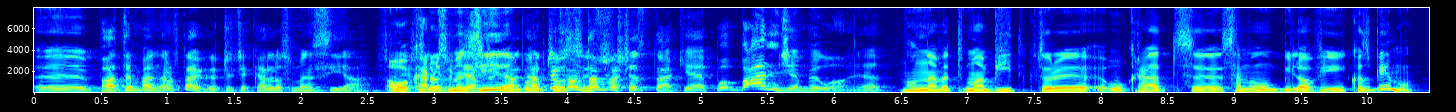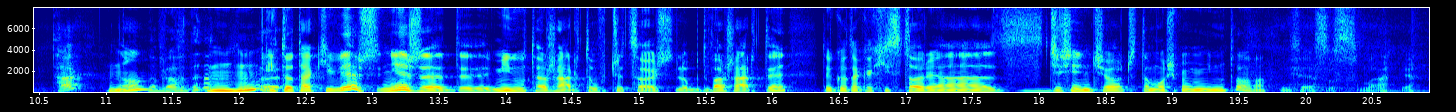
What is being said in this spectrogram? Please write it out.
Yy, potem pamiętam, że tak, rzeczywiście, Carlos Mencia. Jeszcze Carlos Mencia tak. był A przecież on tam właśnie takie po bandzie było, nie? No, On nawet ma beat, który ukradł e, samemu Billowi Kozbiemu. Tak? No. Naprawdę? Mhm. I to taki, wiesz, nie, że y, minuta żartów czy coś, lub dwa żarty, tylko taka historia z 10 czy tam 8 minutowa. Jezus Maria.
